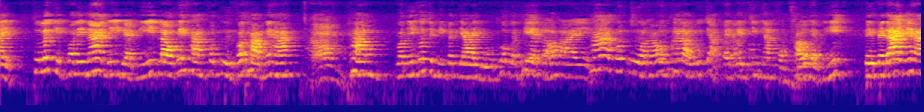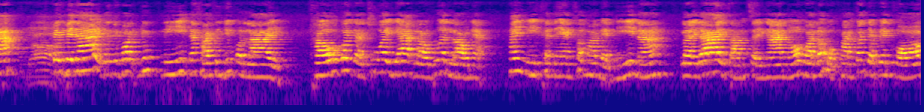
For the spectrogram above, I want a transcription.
น์ ธุรกิจพอลีน่าดีแบบนี้ เราไม่ทำคนอื่นเขาทำไหมคะททำวันนี้ก็จะมีบรรยายอยู่ทั่วประเทศเนาะถ้าคนอื่นคนที่เรารู้จักไปเป็นทีมงานของเขาแบบนี้ เป็นไปได้ไหมคะำก็เป็นไปได้โดยเฉพาะยุคนี้นะคะคือยุคออนไลน์เขาก็จะช่วยญาติเราเพื่อนเราเนี่ยให้มีคะแนนเข้ามาแบบนี้นะ รายได้ตามใส่งานเนาะวันละหกพันก็จะเป็นของ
